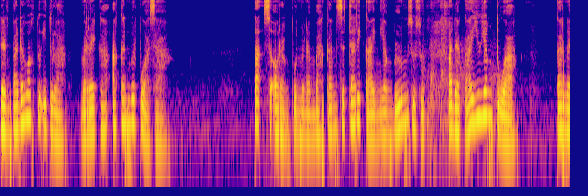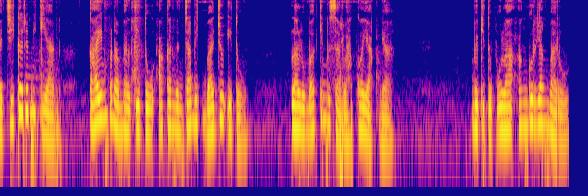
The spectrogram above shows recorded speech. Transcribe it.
dan pada waktu itulah mereka akan berpuasa. Tak seorang pun menambahkan secari kain yang belum susut pada kayu yang tua, karena jika demikian, kain penambal itu akan mencabik baju itu lalu makin besarlah koyaknya. Begitu pula anggur yang baru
